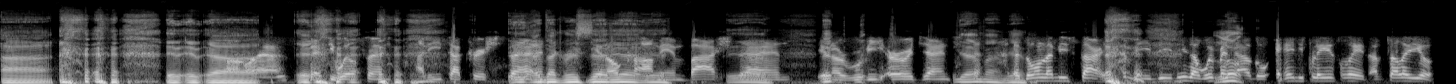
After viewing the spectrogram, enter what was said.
Uh, it, it, uh, oh, Betty Wilson, Anita Christian, Anita Christian, you know, yeah, Carmen yeah. Bashton, yeah. you know, Ruby Urgent. Yeah, man. Yeah. Don't let me start. I mean, these, these are women that go any place with. I'm telling you,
